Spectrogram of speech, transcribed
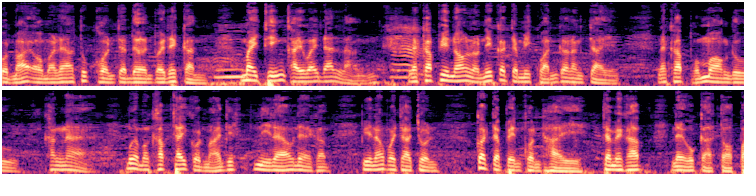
กฎหมายออกมาแล้วทุกคนจะเดินไปด้วยกัน ไม่ทิ้งใครไว้ด้านหลังค่ะนะครับพี่น้องเหล่านี้ก็จะมีขวัญกำลังใจนะครับผมมองดูข้างหน้า เมื่อบังคับใช้กฎหมายนี้แล้วเนี่ยครับพี่น้องประชาชนก็จะเป็นคนไทยใช่ไหมครับในโอกาสต่อไป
